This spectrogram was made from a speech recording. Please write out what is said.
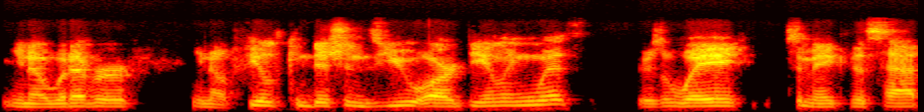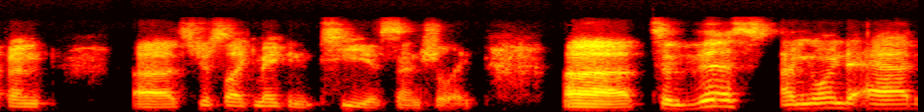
you know, whatever, you know, field conditions you are dealing with. There's a way to make this happen. Uh, it's just like making tea essentially. Uh, to this, I'm going to add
